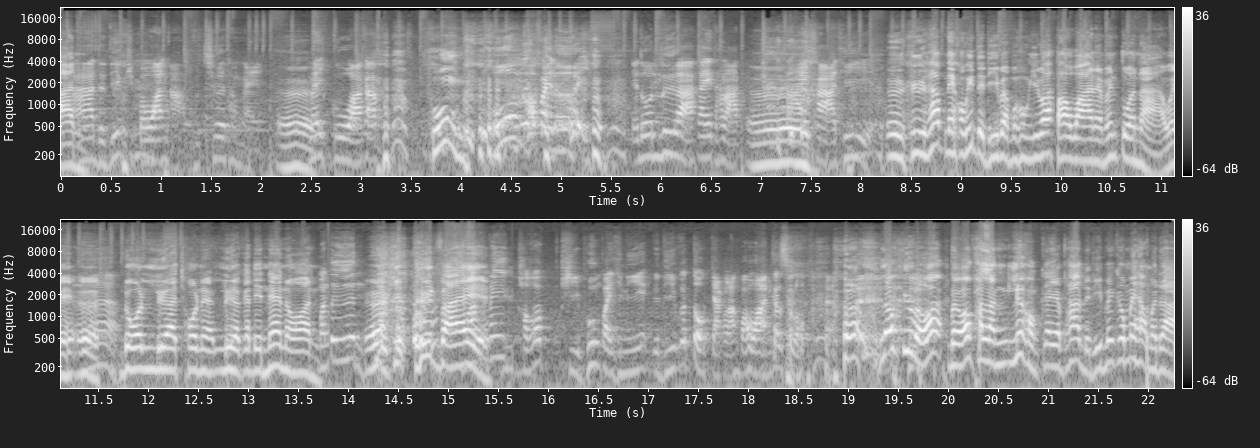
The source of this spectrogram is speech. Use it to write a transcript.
านอ่าเดี๋ยวดีฟขี่ปาวานอะบุชเชอร์ทำไงเออไม่กลัวครับ พุ่งพุ่งเข้าไปเลย จะโดนเรือใกล้ทะลักเออ ตายคาที่ เออคือถ้าในความคิดเดอะดีฟแบบมันคงคิดว่าปลาวานเนี่ยมันตัวหนาเว้ยเอออ่า โดนเรือชนเนี่ยเรือกระเด็นแน่นอน มันตื้นเออคิดขึ้นไป มันไม่เขาก็ขี่พุ่งไปทีนี้เดี๋ยวดีฟก็ตกจากหลังประวานก็สลบ แล้วคือแบบว่าแบบว่าพลังเรื่องของกายภาพเดี๋ยวนี้ไม่ก็ไม่ธรรมดา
